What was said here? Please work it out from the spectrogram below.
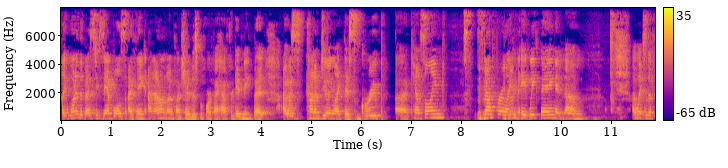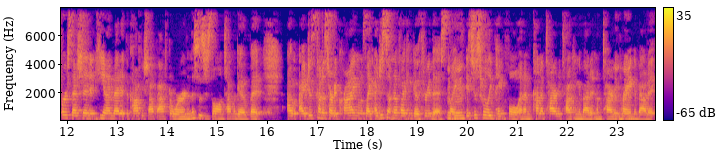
like one of the best examples i think and i don't know if i've shared this before if i have forgive me but i was kind of doing like this group uh counseling s- stuff for like an eight week thing and um I went to the first session and he and I met at the coffee shop afterward. And this was just a long time ago, but I, I just kind of started crying and was like, I just don't know if I can go through this. Like, mm-hmm. it's just really painful. And I'm kind of tired of talking about it and I'm tired of mm-hmm. praying about it.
